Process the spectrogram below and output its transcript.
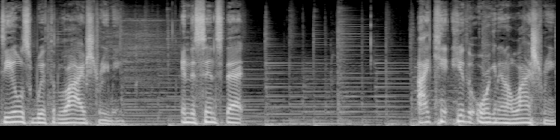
deals with live streaming in the sense that I can't hear the organ in a live stream.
